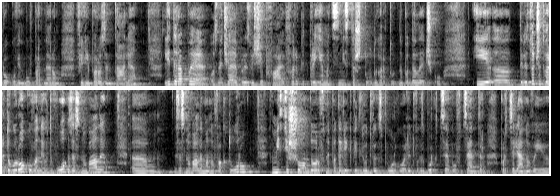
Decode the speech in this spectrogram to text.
року. Він був партнером Філіпа Розенталя. Літера П означає прізвище Пфайфер, підприємець з міста Штутгарт, тут неподалечку. І е, 904 року вони вдвох заснували, е, заснували мануфактуру в місті Шондорф, неподалік від Людвігсбургу. А Людвігсбург це був центр порцелянової е,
